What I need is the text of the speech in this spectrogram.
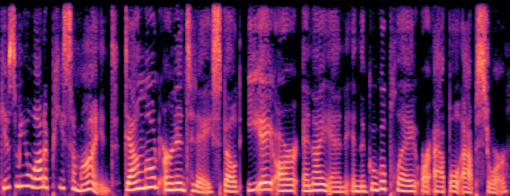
Gives me a lot of peace of mind. Download Earnin today, spelled E A R N I N, in the Google Play or Apple App Store.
